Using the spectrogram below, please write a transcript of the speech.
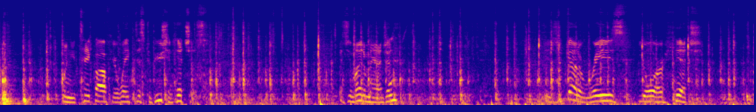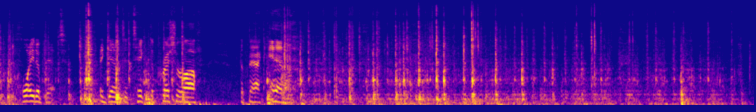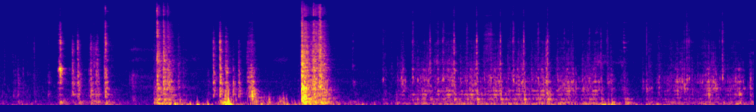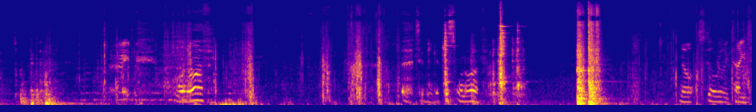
when you take off your weight distribution hitches, as you might imagine, is you got to raise your hitch quite a bit. Again, to take the pressure off the back end. Let's see if we can get this one off. No, it's still really tight.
